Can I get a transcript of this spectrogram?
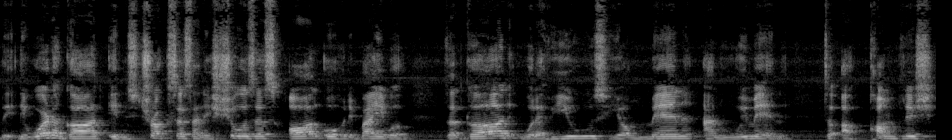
the, the Word of God instructs us and it shows us all over the Bible that God would have used young men and women to accomplish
